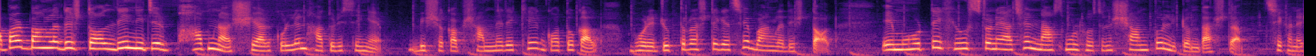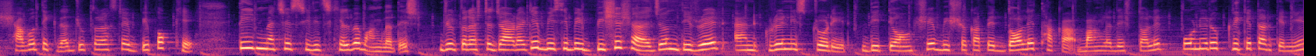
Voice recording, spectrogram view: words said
আবার বাংলাদেশ দল দিয়ে নিজের ভাবনা শেয়ার করলেন হাতুরি সিংয়ে বিশ্বকাপ সামনে রেখে গতকাল ভোরে যুক্তরাষ্ট্রে গেছে বাংলাদেশ দল। এই মুহূর্তে হিউস্টনে আছে নাসমুল হোসেন শান্ত, লিটন দাসরা সেখানে স্বাগতিকরা যুক্তরাষ্ট্রের বিপক্ষে তিন ম্যাচের সিরিজ খেলবে বাংলাদেশ। যুক্তরাষ্ট্রে যাওয়ার আগে বিসিবির বিশেষ আয়োজন দি রেড অ্যান্ড গ্রিন স্টোরির। দ্বিতীয় অংশে বিশ্বকাপের দলে থাকা বাংলাদেশ দলের পনেরো ক্রিকেটারকে নিয়ে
